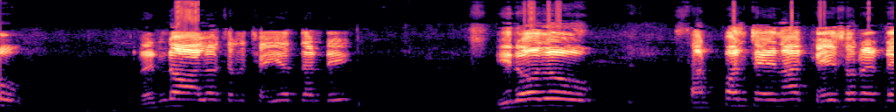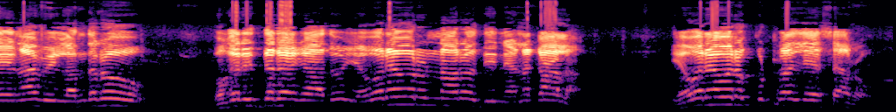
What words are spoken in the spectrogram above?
రెండో ఆలోచన చేయొద్దండి ఈరోజు సర్పంచ్ అయినా కేశవరెడ్డి అయినా వీళ్ళందరూ ఒకరిద్దరే కాదు ఎవరెవరు ఉన్నారో దీని వెనకాల ఎవరెవరు కుట్రలు చేశారో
